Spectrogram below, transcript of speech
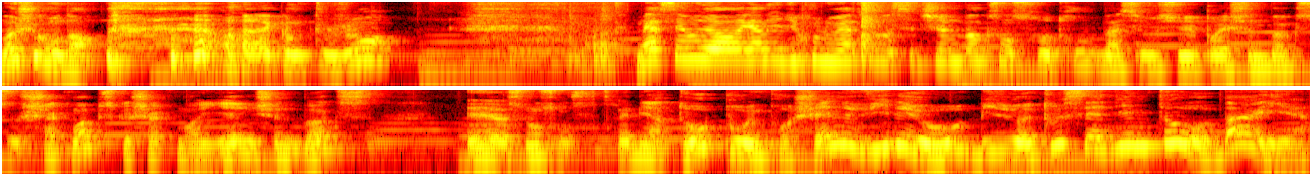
Moi, je suis content. voilà, comme toujours. Merci à vous d'avoir regardé du coup l'ouverture de cette chaîne box. On se retrouve, bah, si vous suivez pour les chaîne box chaque mois, puisque chaque mois, il y a une chaîne box. Et sinon, on se retrouve très bientôt pour une prochaine vidéo. Bisous à tous et à bientôt. Bye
